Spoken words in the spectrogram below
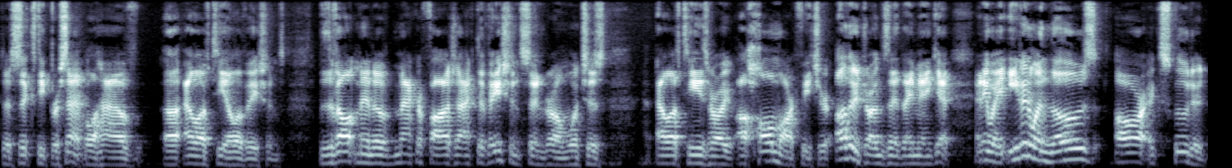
to 60 percent will have uh, LFT elevations. The development of macrophage activation syndrome, which is LFTs are a hallmark feature. Other drugs that they may get. Anyway, even when those are excluded,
